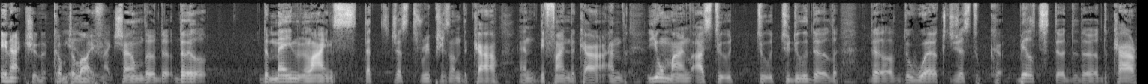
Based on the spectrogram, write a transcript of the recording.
in action, come yeah, to life. In action, the, the, the, the main lines that just represent the car and define the car, and your mind has to to, to do the, the the the work just to build the, the, the car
